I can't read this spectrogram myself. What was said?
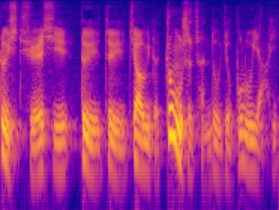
对学习、对对教育的重视程度就不如亚裔。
